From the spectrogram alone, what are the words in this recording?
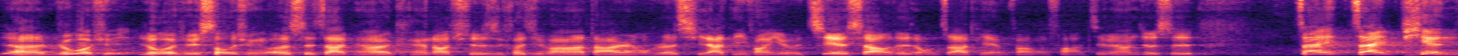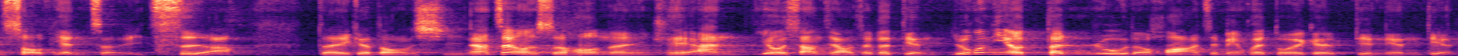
呃如果去如果去搜寻二次诈骗，会看到趋势科技方法达人或者其他地方有介绍这种诈骗方法，基本上就是。再再骗受骗者一次啊的一个东西，那这种时候呢，你可以按右上角这个点，如果你有登录的话，这边会多一个点点点，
